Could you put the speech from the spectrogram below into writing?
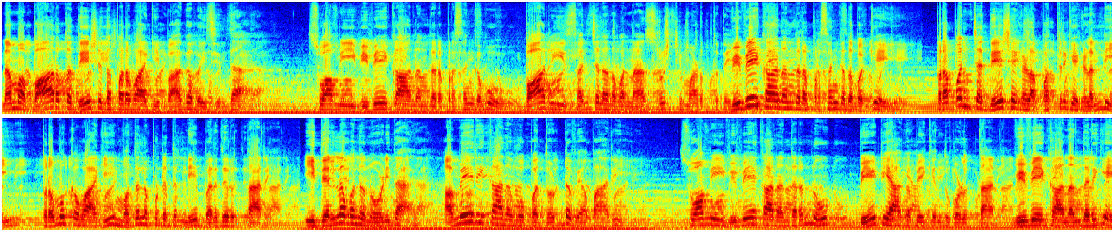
ನಮ್ಮ ಭಾರತ ದೇಶದ ಪರವಾಗಿ ಭಾಗವಹಿಸಿದ್ದ ಸ್ವಾಮಿ ವಿವೇಕಾನಂದರ ಪ್ರಸಂಗವು ಭಾರಿ ಸಂಚಲನವನ್ನ ಸೃಷ್ಟಿ ಮಾಡುತ್ತದೆ. ವಿವೇಕಾನಂದರ ಪ್ರಸಂಗದ ಬಗ್ಗೆ ಪ್ರಪಂಚ ದೇಶಗಳ ಪತ್ರಿಕೆಗಳಲ್ಲಿ ಪ್ರಮುಖವಾಗಿ ಮೊದಲ ಪುಟದಲ್ಲಿ ಬರೆದಿರುತ್ತಾರೆ. ಇದೆಲ್ಲವನ್ನು ನೋಡಿದ ಅಮೆರಿಕಾದ ಒಬ್ಬ ದೊಡ್ಡ ವ್ಯಾಪಾರಿ ಸ್ವಾಮಿ ವಿವೇಕಾನಂದರನ್ನು ಭೇಟಿಯಾಗಬೇಕೆಂದುಕೊಳ್ಳುತ್ತಾನೆ. ವಿವೇಕಾನಂದರಿಗೆ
